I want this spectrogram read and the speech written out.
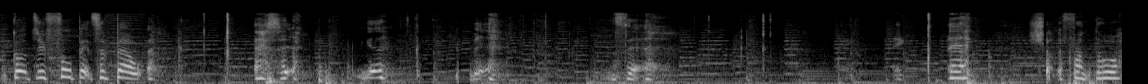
I've got to do four bits of belt. That's it. Yeah. That's it. Front door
